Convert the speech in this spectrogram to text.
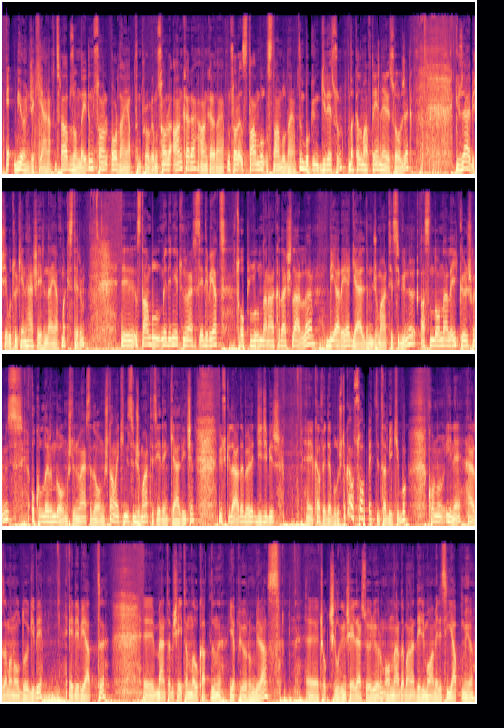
e, bir önceki yani hafta Trabzon'daydım. Sonra oradan yaptım programı. Sonra Ankara, Ankara'dan yaptım. Sonra İstanbul, İstanbul'dan yaptım. Bugün Giresun. Bakalım haftaya neresi olacak. Güzel bir şey bu. Türkiye'nin her şehrinden yapmak isterim. Ee, İstanbul Medeniyet Üniversitesi Edebiyat Topluluğundan arkadaşlarla bir araya geldim cumartesi günü. Aslında onlarla ilk görüşmemiz okullarında olmuştu, üniversitede olmuştu ama ikincisi cumartesiye denk geldiği için Üsküdar'da böyle cici bir e, kafede buluştuk ama sohbetti tabii ki bu. Konu yine her zaman olduğu gibi edebiyattı. E, ben tabii şeytanın avukatlığını yapıyorum biraz. E, çok çılgın şeyler söylüyorum. Onlar da bana deli muamelesi yapmıyor.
